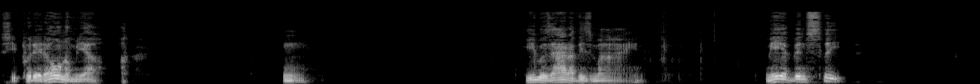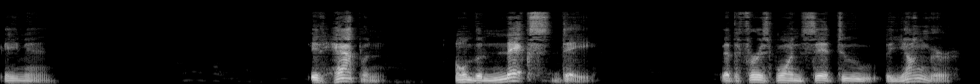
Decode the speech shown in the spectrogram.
She put it on him, y'all. Mm. He was out of his mind. May have been sleep. Amen. It happened on the next day that the firstborn said to the younger,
